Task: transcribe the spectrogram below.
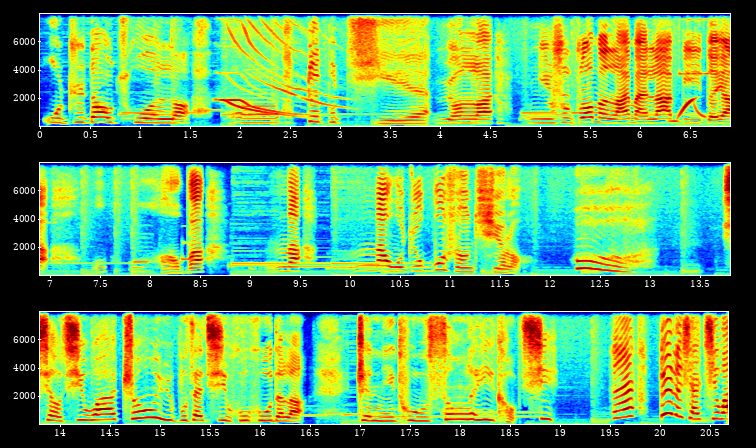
我知道错了，嗯，对不起。原来你是专门来买蜡笔的呀？好吧，那那我就不生气了。哦。小青蛙终于不再气呼呼的了，珍妮兔松了一口气。哎，对了，小青蛙，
